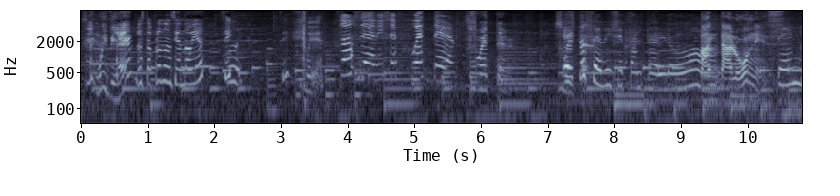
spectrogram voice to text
Sí, muy bien. ¿Lo está pronunciando bien? Sí. Uy. Sí. Muy bien. Esto se dice suéter. Suéter. Esto Suéter. se dice pantalón. Pantalones. tenis.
